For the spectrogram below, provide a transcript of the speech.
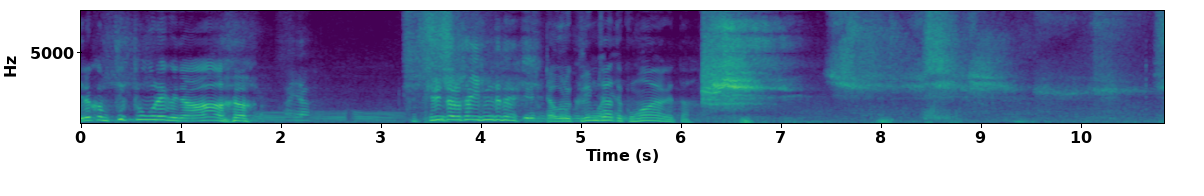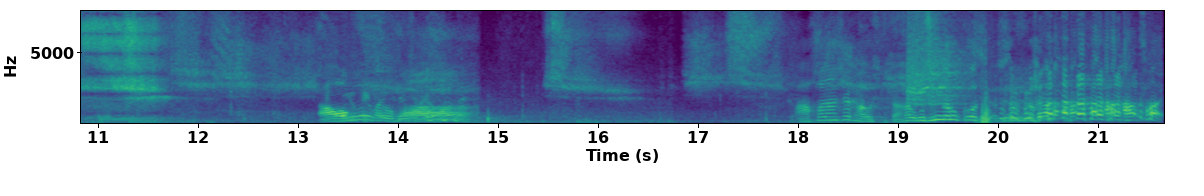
이럴 거면 틱톡을 해 그냥. 그림자로 살기 힘드네. 야 우리 그림자한테 고마워야겠다 아 화장실 가고 싶다 아 오줌 나올 것 같아요. 죄송합니다.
